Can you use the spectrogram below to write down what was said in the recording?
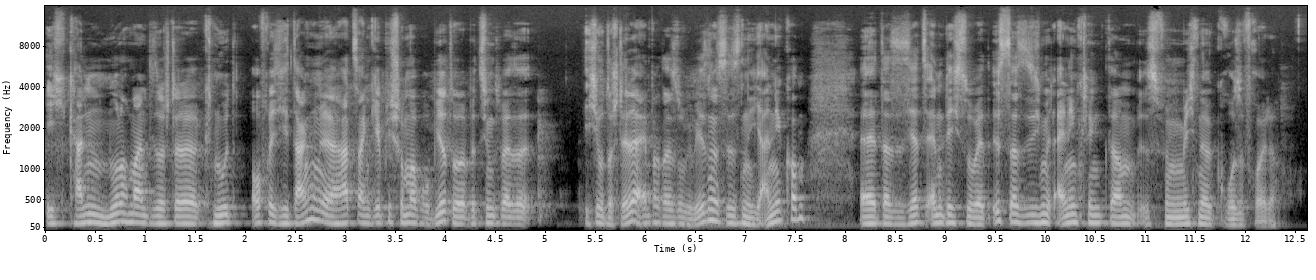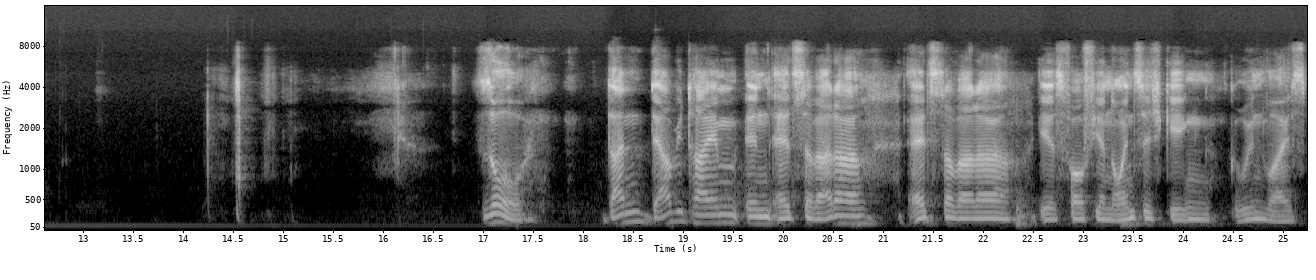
Ich kann nur noch mal an dieser Stelle Knut aufrichtig danken. Er hat es angeblich schon mal probiert oder beziehungsweise ich unterstelle einfach, dass es so gewesen ist. Es ist nicht angekommen. Äh, dass es jetzt endlich so weit ist, dass sie sich mit eingeklinkt haben, ist für mich eine große Freude. So, dann Derby-Time in Elsterwerda. Elsterwerda ESV 94 gegen Grün-Weiß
